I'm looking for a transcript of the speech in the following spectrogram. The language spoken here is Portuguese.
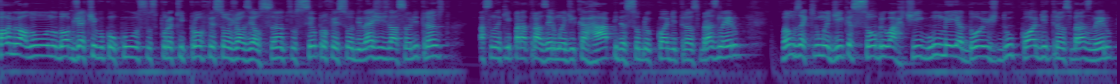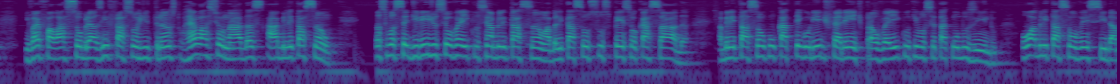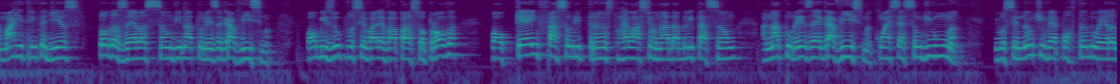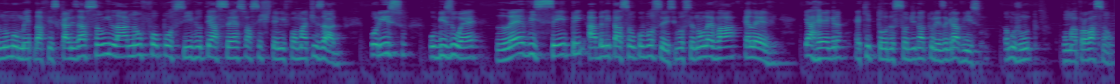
Fala meu aluno do Objetivo Concursos, por aqui professor José Santos, seu professor de Legislação de Trânsito, passando aqui para trazer uma dica rápida sobre o Código de Trânsito Brasileiro. Vamos aqui uma dica sobre o artigo 162 do Código de Trânsito Brasileiro e vai falar sobre as infrações de trânsito relacionadas à habilitação. Então, se você dirige o seu veículo sem habilitação, habilitação suspensa ou caçada, habilitação com categoria diferente para o veículo que você está conduzindo, ou habilitação vencida há mais de 30 dias, todas elas são de natureza gravíssima. Qual bizu que você vai levar para a sua prova? Qualquer infração de trânsito relacionada à habilitação, a natureza é gravíssima, com exceção de uma, que você não estiver portando ela no momento da fiscalização e lá não for possível ter acesso ao sistema informatizado. Por isso, o bizu é leve sempre a habilitação com você. Se você não levar, é leve. E a regra é que todas são de natureza gravíssima. Tamo junto, uma aprovação.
